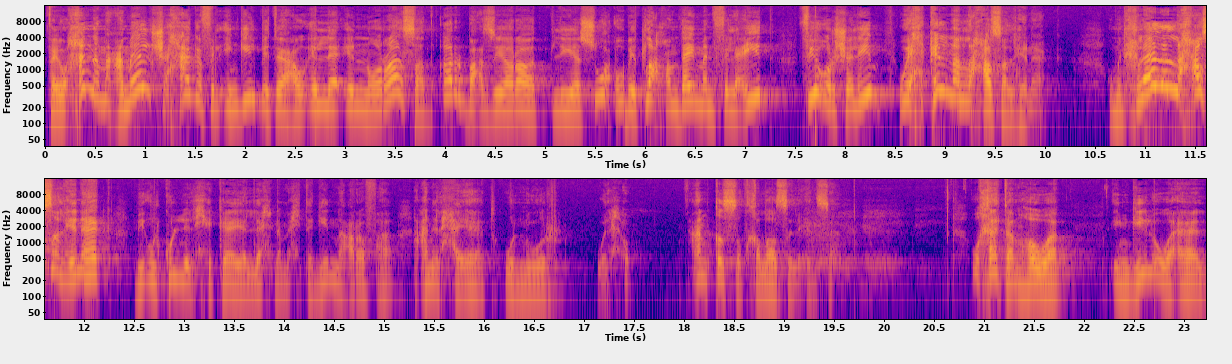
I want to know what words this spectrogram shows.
فيوحنا ما عملش حاجة في الإنجيل بتاعه إلا إنه رصد أربع زيارات ليسوع وبيطلعهم دايما في العيد في أورشليم ويحكي لنا اللي حصل هناك. ومن خلال اللي حصل هناك بيقول كل الحكاية اللي إحنا محتاجين نعرفها عن الحياة والنور والحب عن قصة خلاص الإنسان. وختم هو انجيله وقال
